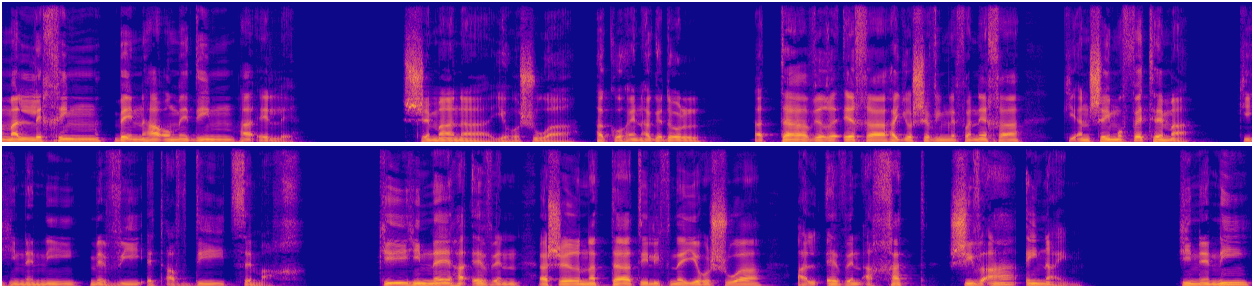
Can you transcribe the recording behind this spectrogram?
מלכים בין העומדים האלה. שמע נא, יהושע, הכהן הגדול, אתה ורעך היושבים לפניך, כי אנשי מופת המה, כי הנני מביא את עבדי צמח. כי הנה האבן אשר נתתי לפני יהושע, על אבן אחת שבעה עיניים. הנני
